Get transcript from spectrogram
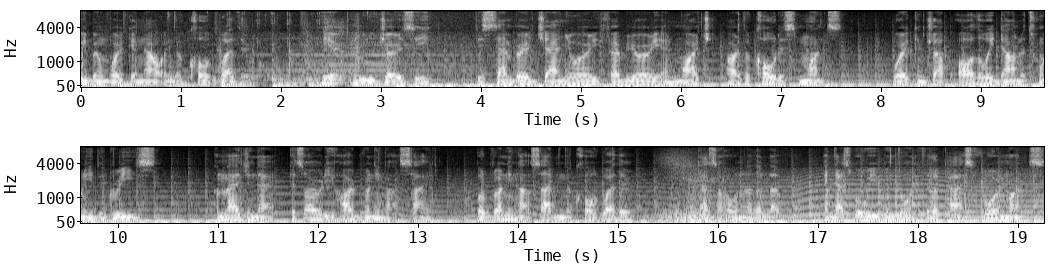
we've been working out in the cold weather. Here in New Jersey, December, January, February, and March are the coldest months, where it can drop all the way down to 20 degrees. Imagine that, it's already hard running outside, but running outside in the cold weather, that's a whole nother level. And that's what we've been doing for the past four months.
